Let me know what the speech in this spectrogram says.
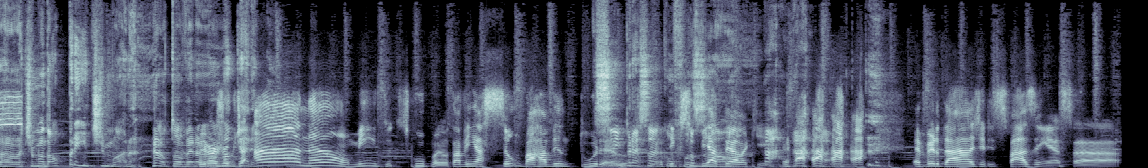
eu vou te mandar o print, mano. Eu tô vendo Melhor jogo matéria. de. Ah, não, minto, desculpa. Eu tava em ação barra aventura. Sempre eu, essa eu confusão. Tem que subir a tela aqui. é verdade, eles fazem essa,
